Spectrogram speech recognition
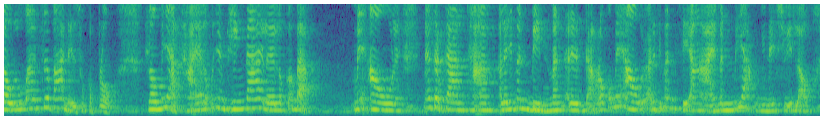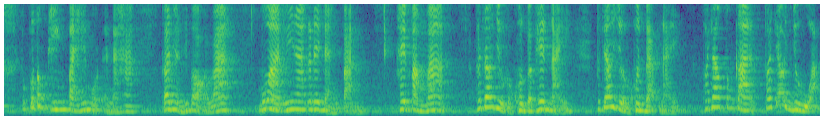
เรารู้ว่าเสื้อผ้าเนี่ยสกปรก เราไม่อยากใช้เราก็ยังทิ้งได้เลยเราก็แบบไม่เอาเลยแม้แต่จานชามอะไรที่มันบินมันอะไรต่างๆเราก็ไม่เอาอะไรที่มันเสียหาย มันไม่อยากอยู่ในชีวิตเราเราก็ต้องทิ้งไปให้หมดนะฮะก็อย่างที่บอกว่า เมื่อวานพี่นาก็ได้แบ่งปัน ให้ฟังว่าพระเจ้าอยู่กับคนประเภทไหน พระเจ้าอยู่กับคนแบบไหน พระเจ้าต้องการพระเจ้าอยู่อะ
